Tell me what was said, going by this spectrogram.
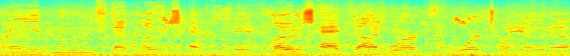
brilliant move that Lotus ever did. Lotus had done work for Toyota,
